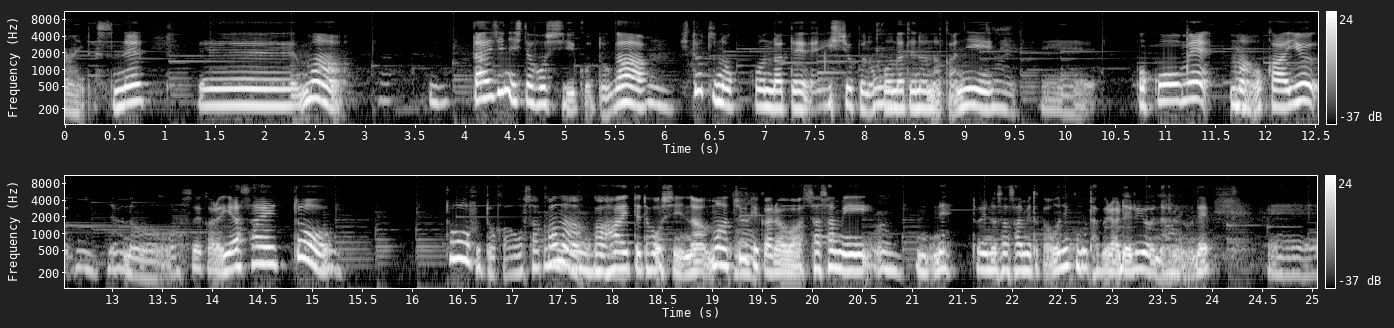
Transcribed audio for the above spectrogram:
はい。ですね。えーまあ大事にしてほしいことが、うん。一つの献立一食の献立の中に、はい。えーお米、まあ、うん。おかゆ、うん。あのそれから野菜と、うん。豆腐とかお魚が入っててほしいな、まあ中期からはささみ、うんね、鶏のささみとかお肉も食べられるようになるので、えー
